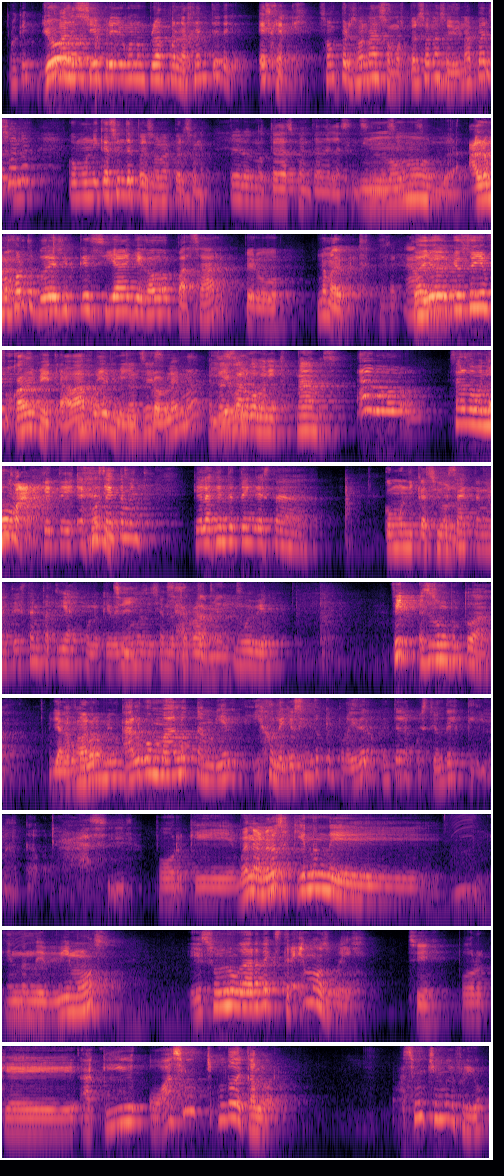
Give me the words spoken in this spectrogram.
Okay. Yo siempre llego en un plan con la gente de, es gente, son personas, somos personas, soy una persona Comunicación de persona a persona. Pero no te das cuenta de las insinuaciones. No, a lo mejor te podría decir que sí ha llegado a pasar, pero no me doy cuenta. Ah, yo, yo, estoy enfocado en mi trabajo, en mi problema. Entonces es algo bonito, nada más. Algo. Es algo bonito. Que te, exactamente. Que la gente tenga esta. Comunicación. Exactamente, esta empatía, por lo que venimos diciendo hace rato. Muy bien. Sí, ese es un punto A. ¿Y algo malo, Algo malo también, híjole, yo siento que por ahí de repente la cuestión del clima. Porque, bueno, al menos aquí en donde, en donde vivimos, es un lugar de extremos, güey. Sí. Porque aquí o hace un chingo de calor, o hace un chingo de frío,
